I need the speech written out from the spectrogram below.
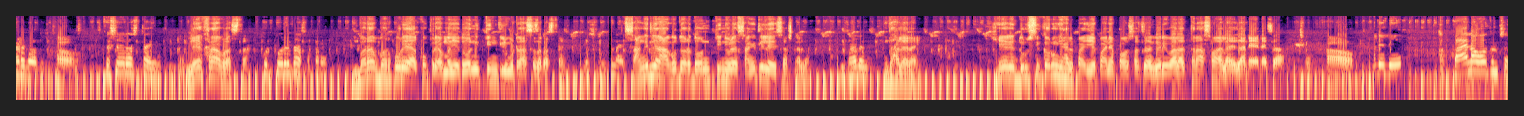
हडगाव हा. कसं रस्ता आहे लय खराब रस्ता. कुठपर्यंत असा खराब? बरं भरपूर या कोपऱ्या. म्हणजे दोन तीन किलोमीटर असाच रस्ता आहे. सांगितले ना अगोदर दोन तीन वेळेस सांगितलेले आहे शासनाला. झालं नाही. झालं नाही. हे दुरुस्ती करून घ्यायला पाहिजे पाण्या पावसाचं गरीबाला त्रास व्हायला आहे जाण्या येण्याचा हा. आलेले. काय नाव आहे तुमचं?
